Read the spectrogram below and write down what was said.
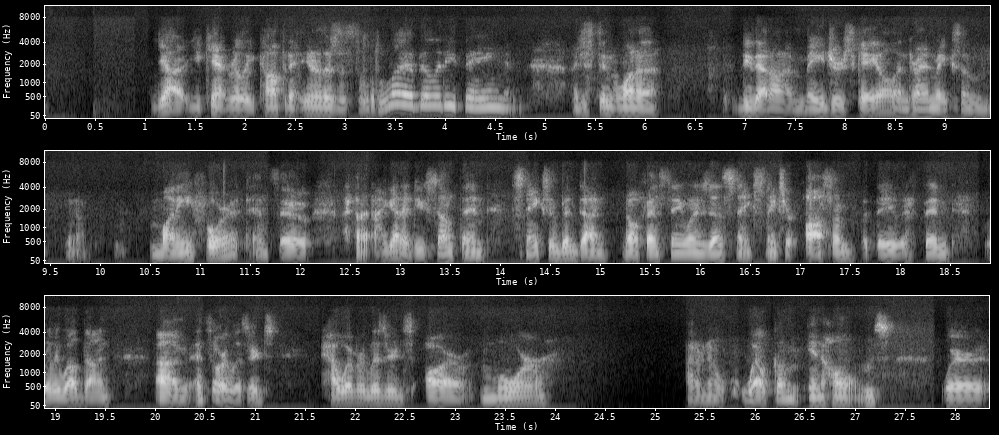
yeah, you can't really confident. You know, there's this little liability thing. And, I just didn't want to do that on a major scale and try and make some, you know, money for it. And so I thought I got to do something. Snakes have been done. No offense to anyone who's done snakes. Snakes are awesome, but they have been really well done. Um, and so are lizards. However, lizards are more, I don't know, welcome in homes where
